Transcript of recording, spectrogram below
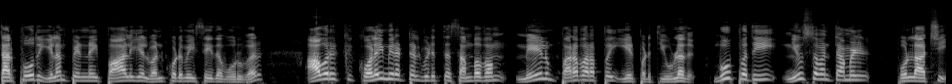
தற்போது இளம்பெண்ணை பாலியல் வன்கொடுமை செய்த ஒருவர் அவருக்கு கொலை மிரட்டல் விடுத்த சம்பவம் மேலும் பரபரப்பை ஏற்படுத்தியுள்ளது. Boopathi news seven Tamil Pollachi.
